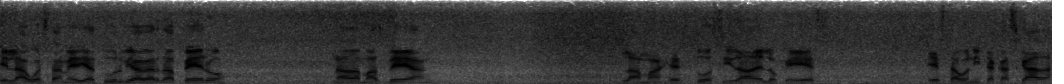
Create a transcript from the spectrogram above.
el agua está media turbia, ¿verdad? Pero nada más vean la majestuosidad de lo que es esta bonita cascada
